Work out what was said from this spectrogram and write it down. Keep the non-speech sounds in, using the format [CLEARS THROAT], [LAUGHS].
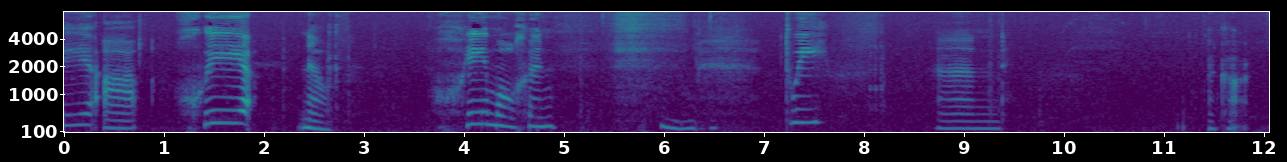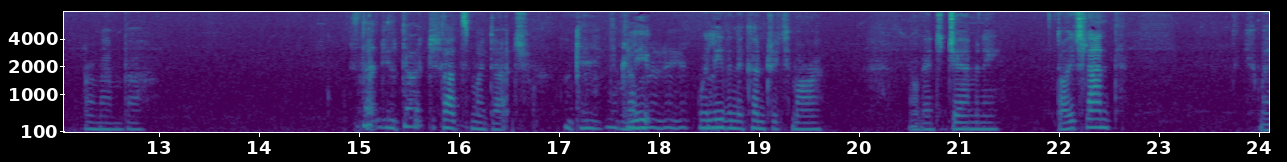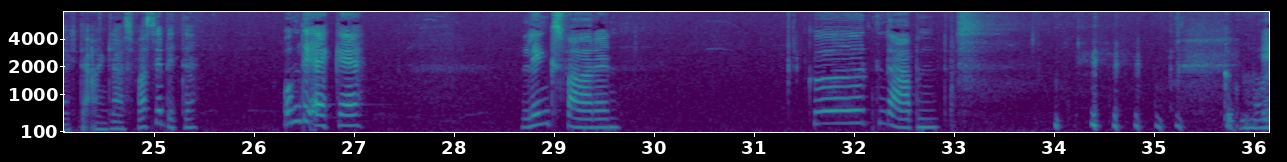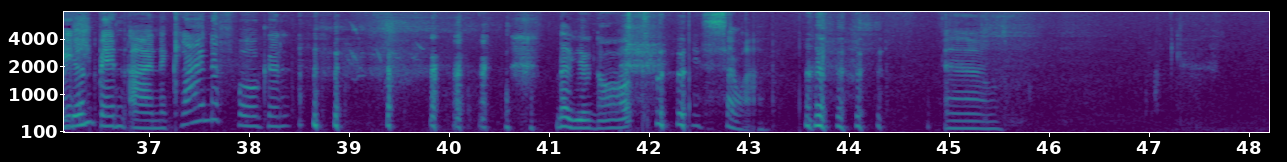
Goeie, goeie, no. Goeiemorgen. Twee. And I can't remember. Is that your Dutch? That's my Dutch. Okay, We vocabulary. leave, we're leaving the country tomorrow. We're going to Germany. Deutschland. Ich möchte ein Glas Wasser, bitte. Um die Ecke. Links fahren. Abend. [LAUGHS] Guten Morgen. Ich bin eine kleine Vogel. [LAUGHS] No, you're not. [LAUGHS] So am. um,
